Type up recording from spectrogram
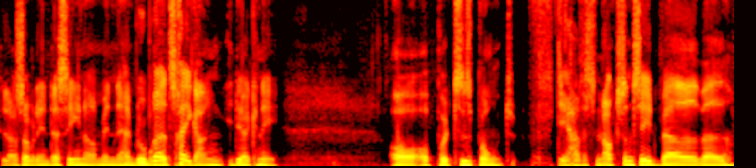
eller så var det endda senere, men han blev opereret tre gange i det her knæ. Øh, og, og på et tidspunkt, det har nok sådan set været, været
